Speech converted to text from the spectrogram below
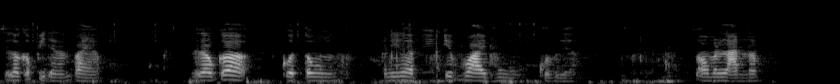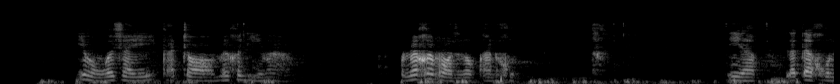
แล้วเราก็ปิดอันนั้นไปครับ แล้วเราก็กดตรงอันนี้นะครับ fy pool กดไปเลยรอมันรันครับนี่ผมก็ใช้การ์ดจอไม่ค่อยดีมาก มันไม่ค่อยเหมาะสำหรับการขุด นี่ครับ แล้วแต่คน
